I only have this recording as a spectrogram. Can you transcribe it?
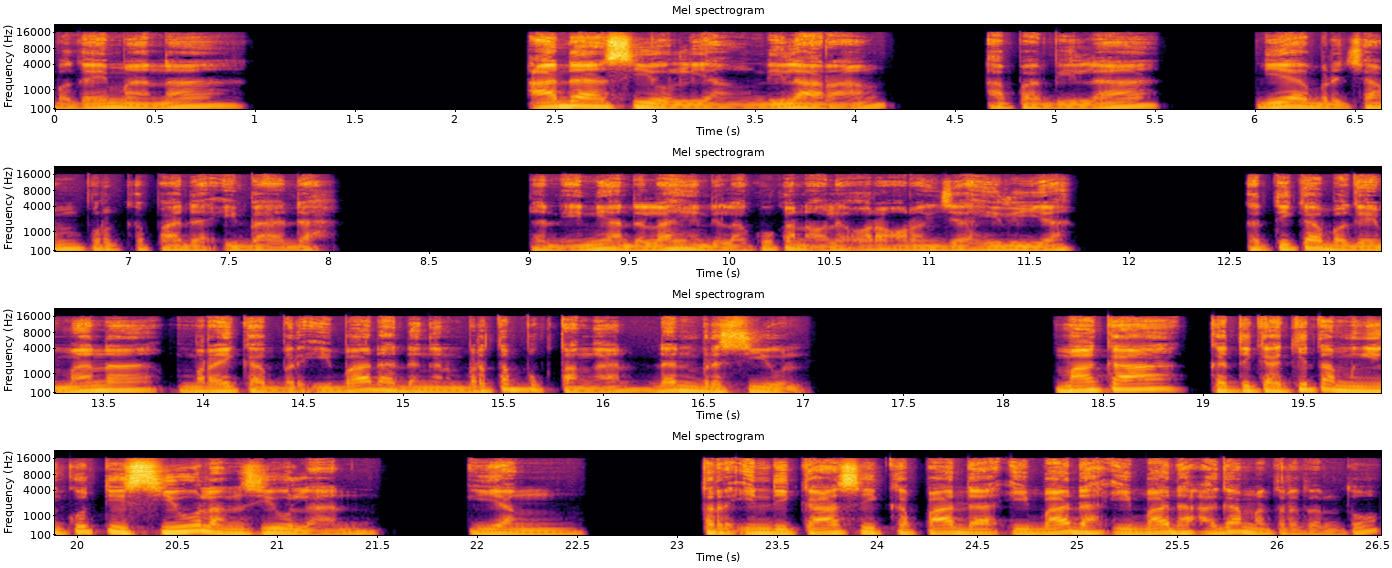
bagaimana ada siul yang dilarang apabila dia bercampur kepada ibadah. Dan ini adalah yang dilakukan oleh orang-orang jahiliyah ketika bagaimana mereka beribadah dengan bertepuk tangan dan bersiul. Maka ketika kita mengikuti siulan-siulan yang terindikasi kepada ibadah-ibadah agama tertentu,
